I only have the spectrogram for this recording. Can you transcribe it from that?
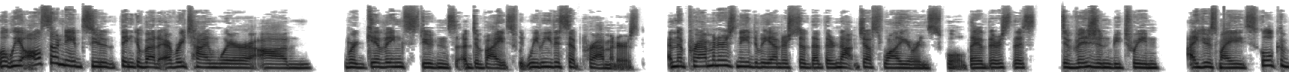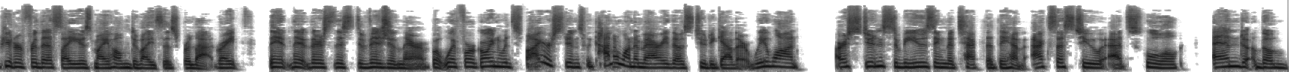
But we also need to think about every time we're, um, we're giving students a device, we need to set parameters. And the parameters need to be understood that they're not just while you're in school. there's this division between I use my school computer for this, I use my home devices for that, right? There's this division there. But if we're going to inspire students, we kind of want to marry those two together. We want our students to be using the tech that they have access to at school and the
